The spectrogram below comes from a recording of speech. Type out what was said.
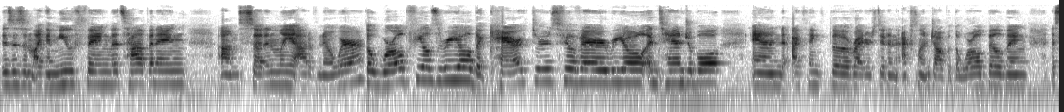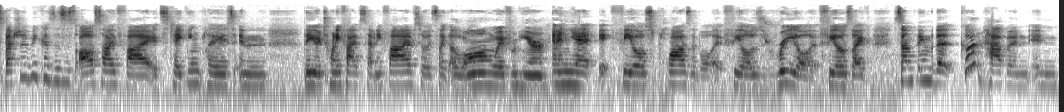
This isn't like a new thing that's happening um, suddenly out of nowhere. The world feels real, the characters feel very real and tangible, and I think the writers did an excellent job with the world building, especially because this is all sci-fi. It's taking place in the year 2575 so it's like a long way from here and yet it feels plausible it feels real it feels like something that could happen in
